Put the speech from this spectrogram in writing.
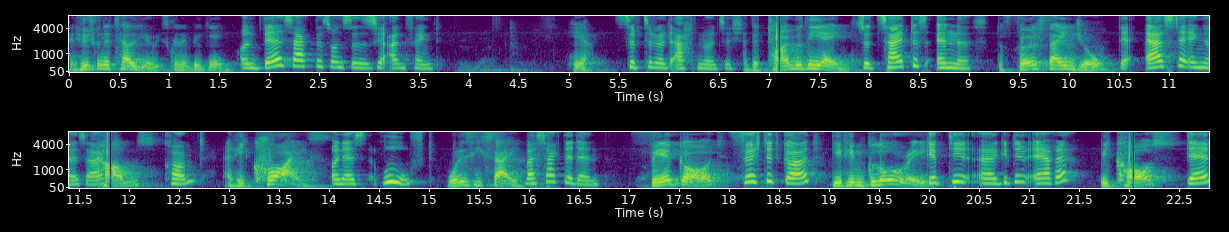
And who's going to tell you it's going to begin? Und wer sagt es uns, dass es hier anfängt? Here. 1798. At the time of the end, Zur Zeit des Endes. the first angel Der erste Engel sagt, comes kommt and he cries. und er ruft. What does he say? Was sagt er denn? Fear God, Fürchtet Gott, give him glory, gibt, die, äh, gibt ihm Ehre, because denn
